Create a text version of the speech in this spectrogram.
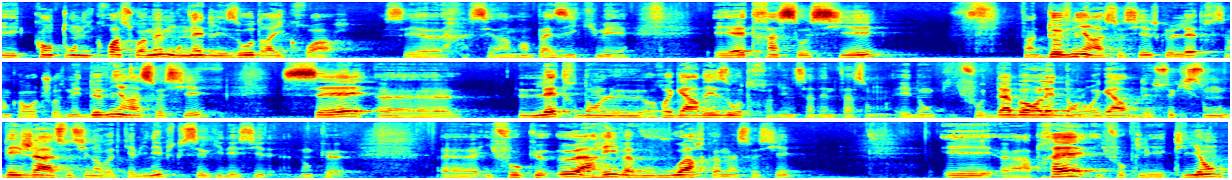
et quand on y croit soi-même, on aide les autres à y croire. C'est euh, vraiment basique, mais. Et être associé, enfin, devenir associé, parce que l'être, c'est encore autre chose, mais devenir associé, c'est l'être dans le regard des autres d'une certaine façon. Et donc il faut d'abord l'être dans le regard de ceux qui sont déjà associés dans votre cabinet, puisque c'est eux qui décident. Donc euh, euh, il faut que eux arrivent à vous voir comme associé. Et euh, après, il faut que les clients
